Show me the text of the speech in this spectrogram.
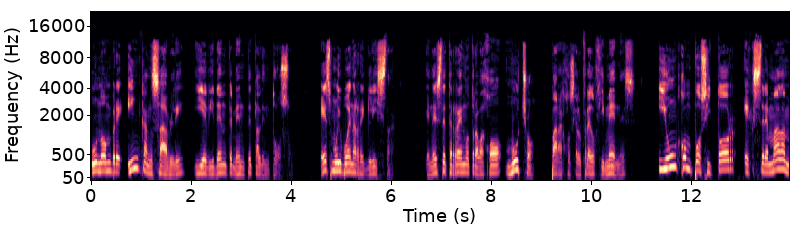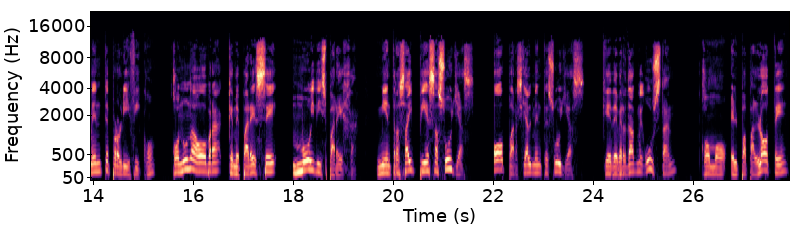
un hombre incansable y evidentemente talentoso. Es muy buena arreglista. En este terreno trabajó mucho para José Alfredo Jiménez y un compositor extremadamente prolífico con una obra que me parece muy dispareja. Mientras hay piezas suyas o parcialmente suyas que de verdad me gustan, como El Papalote,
